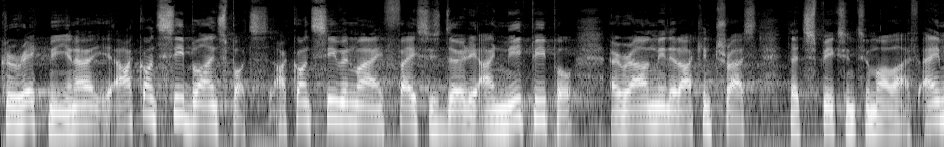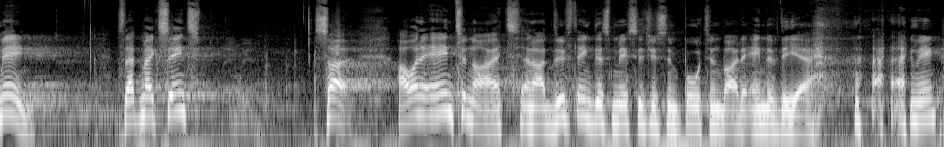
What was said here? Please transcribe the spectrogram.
correct me? You know, I can't see blind spots. I can't see when my face is dirty. I need people around me that I can trust that speaks into my life. Amen. Does that make sense? So, I want to end tonight, and I do think this message is important by the end of the year. Amen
